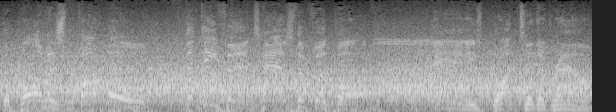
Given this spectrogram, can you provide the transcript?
The ball is fumbled. The defense has the football. And he's brought to the ground.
